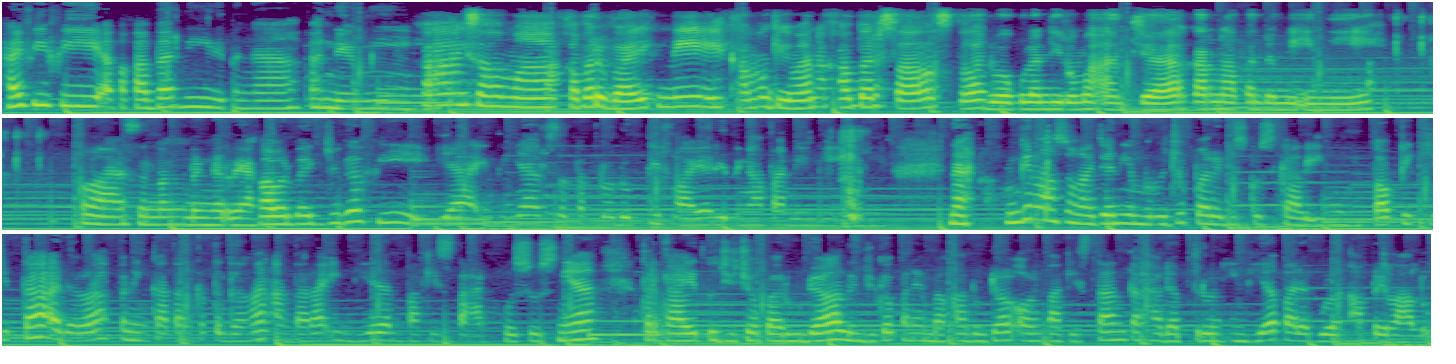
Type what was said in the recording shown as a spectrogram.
Hai Vivi, apa kabar nih di tengah pandemi? Hai Salma, kabar baik nih. Kamu gimana kabar Sal setelah dua bulan di rumah aja karena pandemi ini? Wah, seneng denger ya. Kabar baik juga, Vi. Ya, intinya harus tetap produktif lah ya di tengah pandemi ini. Nah, mungkin langsung aja nih merujuk pada diskusi kali ini. Topik kita adalah peningkatan ketegangan antara India dan Pakistan, khususnya terkait uji coba rudal dan juga penembakan rudal oleh Pakistan terhadap drone India pada bulan April lalu.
